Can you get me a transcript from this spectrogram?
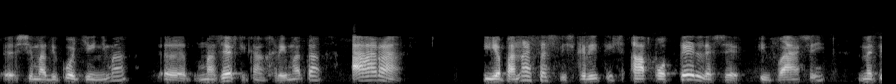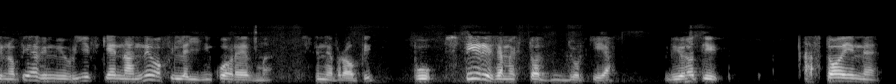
ε, σημαντικό κίνημα, ε, μαζεύτηκαν χρήματα, άρα η Επανάσταση της Κρήτης αποτέλεσε τη βάση με την οποία δημιουργήθηκε ένα νέο φιλελληνικό ρεύμα στην Ευρώπη που στήριζε μέχρι τότε την Τουρκία διότι αυτό είναι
